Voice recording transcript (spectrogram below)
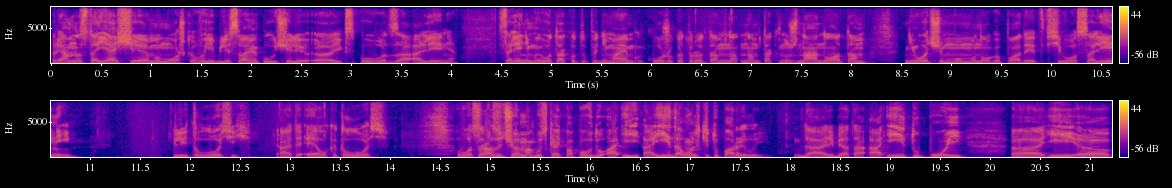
прям настоящая ММОшка. Выебли с вами, получили э, экспу вот за оленя. С мы вот так вот понимаем кожу, которая там нам так нужна, но там не очень много падает всего с оленей. Или это лосей. А, это элк, это лось. Вот, сразу что я могу сказать по поводу АИ. АИ довольно-таки тупорылый. Да, ребята, АИ тупой. Э, и э,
